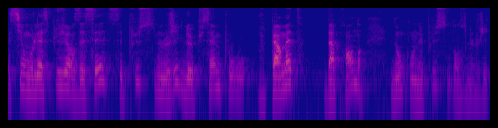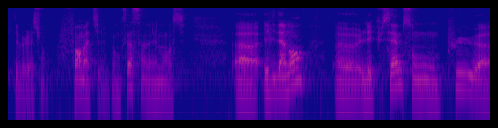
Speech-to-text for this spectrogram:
si on vous laisse plusieurs essais, c'est plus une logique de QCM pour vous permettre d'apprendre. Et donc, on est plus dans une logique d'évaluation formative. Donc ça, c'est un élément aussi. Euh, évidemment, euh, les QCM sont plus euh,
